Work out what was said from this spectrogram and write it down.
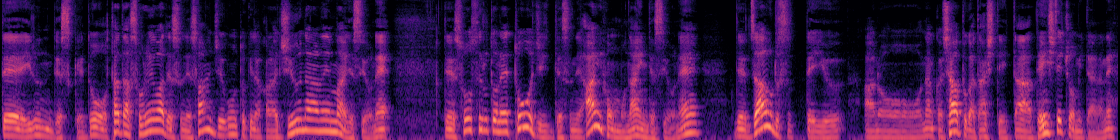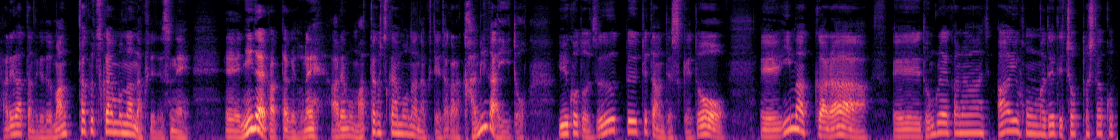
ているんですけどただそれはですね35の時だから17年前ですよね。でそうするとね当時ですね iPhone もないんですよね。でザウルスっていうあのなんかシャープが出していた電子手帳みたいなねあれがあったんだけど全く使い物にならなくてですね、え2台買ったけどねあれも全く使い物にならなくてだから紙がいいということをずっと言ってたんですけど、えー今から、えーどんぐらいかな iPhone が出てちょっとしたこと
